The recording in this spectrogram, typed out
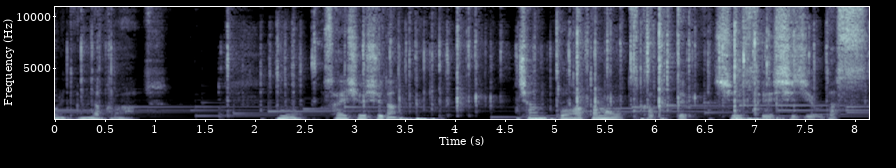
これダメだから、もう最終手段、ちゃんと頭を使って修正指示を出す。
